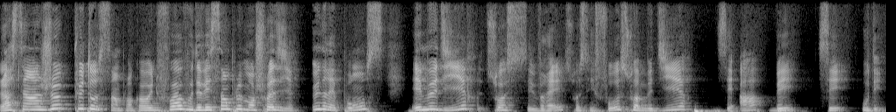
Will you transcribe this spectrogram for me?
Alors c'est un jeu plutôt simple. Encore une fois, vous devez simplement choisir une réponse et me dire soit c'est vrai, soit c'est faux, soit me dire c'est A, B, C ou D.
